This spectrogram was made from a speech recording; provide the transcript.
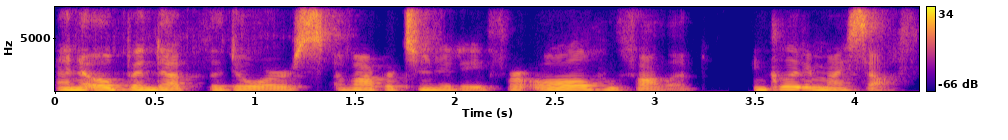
and opened up the doors of opportunity for all who followed, including myself.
